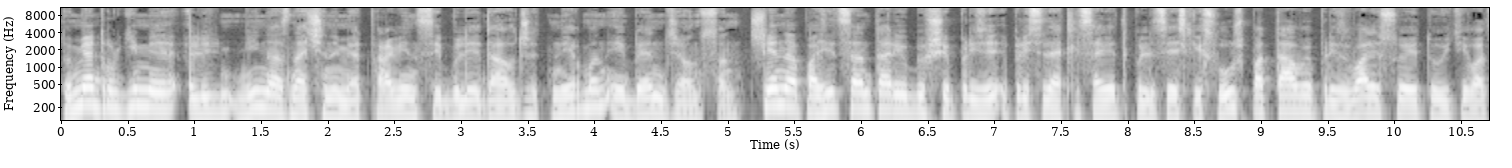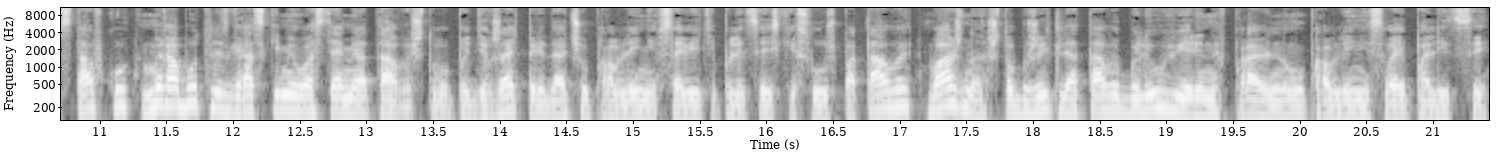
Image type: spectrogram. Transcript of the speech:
Двумя другими людьми, назначенными от провинции, были Далджет Нирман и Бен Джонсон. Члены оппозиции Онтарио, бывший председатель Совета полицейских служб Оттавы, призвали Суэйту уйти в отставку. Мы работали с городскими властями Оттавы, чтобы поддержать передачу управления в Совете полицейских служб Оттавы. Важно, чтобы жители Оттавы были уверены в правильном управлении управлении своей полиции,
